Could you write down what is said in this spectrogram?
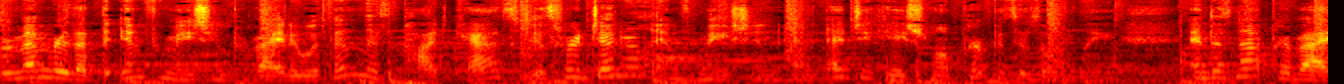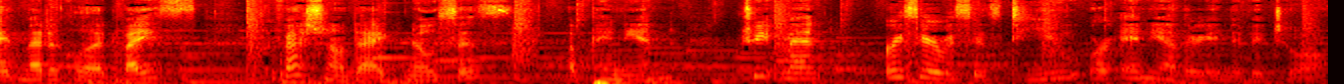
Remember that the information provided within this podcast is for general information and educational purposes only and does not provide medical advice, professional diagnosis, opinion, treatment, or services to you or any other individual.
